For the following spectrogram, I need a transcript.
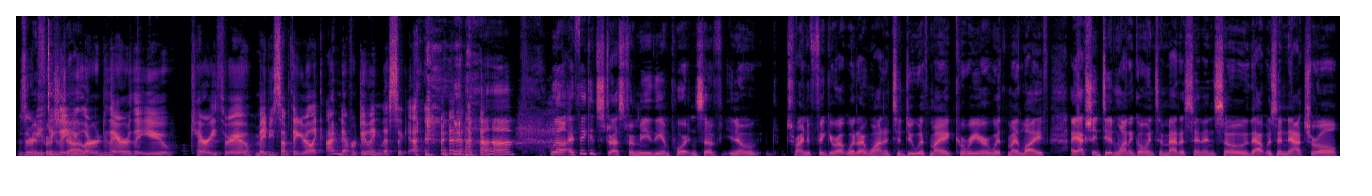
Is there anything that job. you learned there that you carry through? Maybe something you're like, I'm never doing this again. uh-huh. Well, I think it stressed for me the importance of, you know, trying to figure out what I wanted to do with my career, with my life. I actually did want to go into medicine. And so that was a natural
